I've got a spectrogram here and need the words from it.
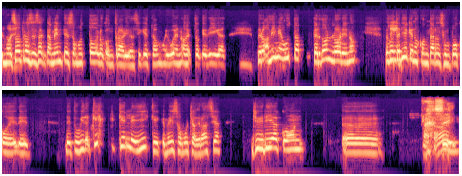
nosotros exactamente somos todo lo contrario, así que está muy bueno esto que digas. Pero a mí me gusta, perdón Lore, ¿no? Me gustaría que nos contaras un poco de, tu vida. ¿Qué, leí que, me hizo mucha gracia? Yo iría con... Eh, ah, sí,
